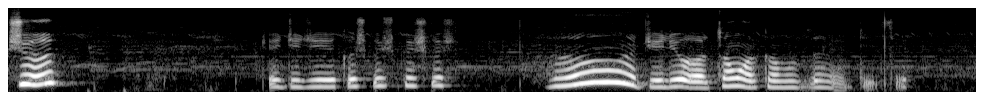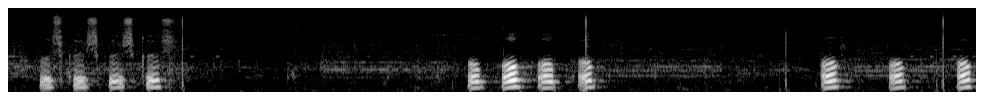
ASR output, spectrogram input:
şu. Cece koş koş koş koş. Ha geliyor tam arkamızda neredeyse. Koş koş koş koş. Hop hop hop hop. Hop hop hop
